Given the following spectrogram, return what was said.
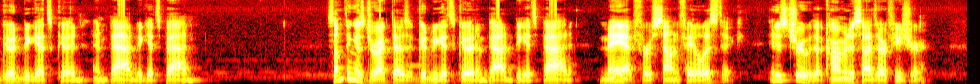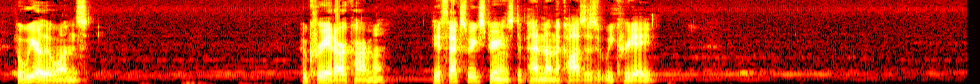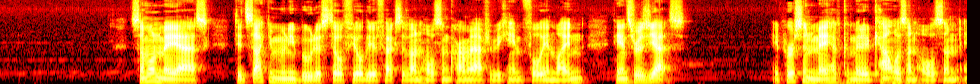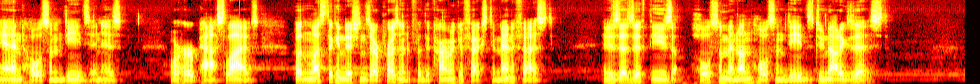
Good begets good, and bad begets bad. Something as direct as good begets good and bad begets bad may at first sound fatalistic. It is true that karma decides our future, but we are the ones who create our karma. The effects we experience depend on the causes we create. Someone may ask, did Sakyamuni Buddha still feel the effects of unwholesome karma after he became fully enlightened? The answer is yes. A person may have committed countless unwholesome and wholesome deeds in his or her past lives, but unless the conditions are present for the karmic effects to manifest, it is as if these wholesome and unwholesome deeds do not exist.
